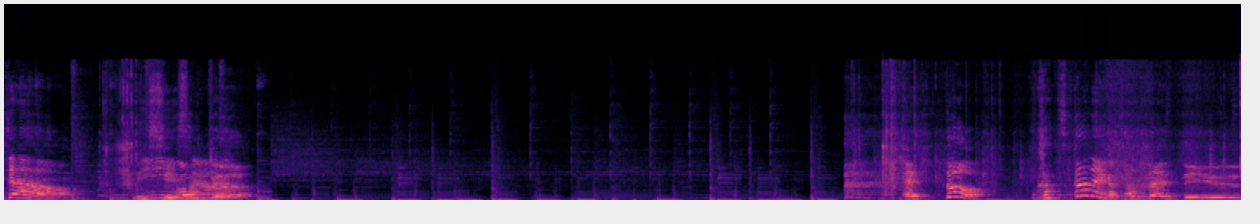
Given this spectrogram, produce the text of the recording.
じゃん。日清さん。いいよえっとカツカレーが食べたいっていう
